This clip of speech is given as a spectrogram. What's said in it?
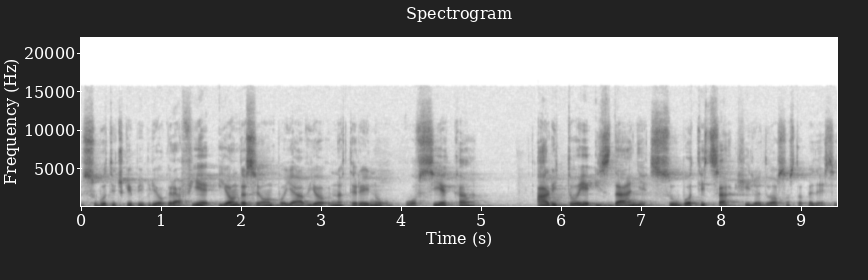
subotičke bibliografije i onda se on pojavio na terenu Osijeka, ali to je izdanje Subotica 1850.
